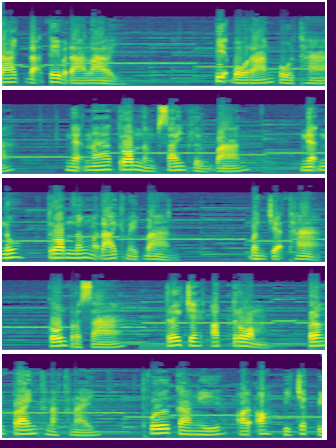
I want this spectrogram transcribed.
កាចដាក់ទេវតាឡើយ ពាក្យបុរាណពោលថា អ្នកណាទ្រាំនឹងផ្សែងភ្លើងបាន អ្នកនោះ ទ្រាំនឹងម្ដាយក្មេកបាន បញ្ជាក់ថាកូនប្រសាត្រូវចេះអត់ទ្រាំប្រឹងប្រែងខ្នះខ្នែងធ្វើការងារឲ្យអស់ពីចិត្តពី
